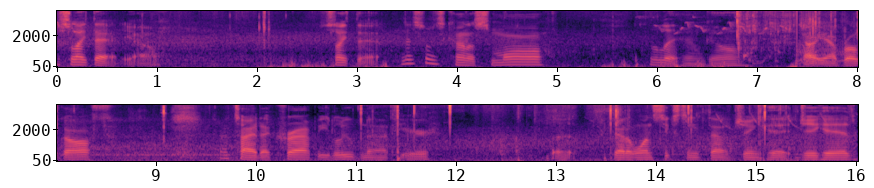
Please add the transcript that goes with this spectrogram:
Just like that, y'all. Just like that. This one's kind of small. We'll let him go. Oh yeah, I broke off. I tied a crappy loop knot here. But got a 1 16th out jig head. Jig head.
